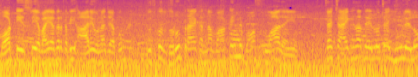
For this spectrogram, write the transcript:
बहुत टेस्टी है भाई अगर कभी आ रहे हो ना जयपुर तो उसको ज़रूर ट्राई करना। वाकई में बहुत स्वाद है ये। चाहे चाय के साथ ले लो चाहे यूँ ले लो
